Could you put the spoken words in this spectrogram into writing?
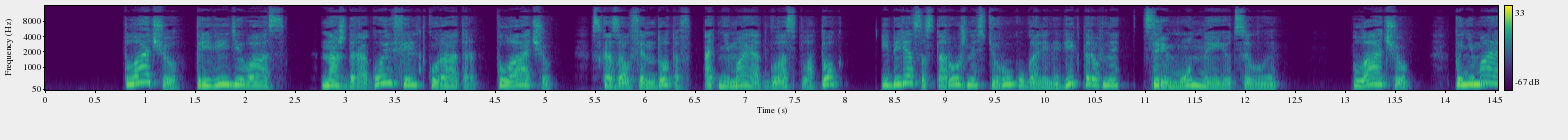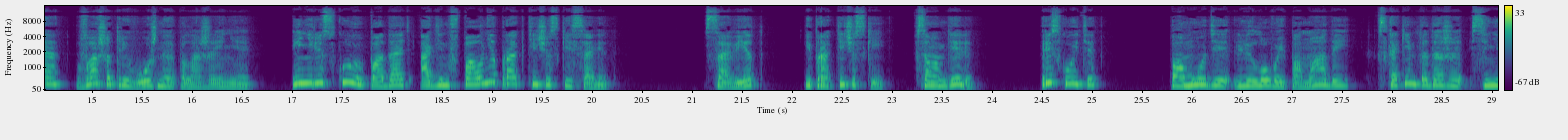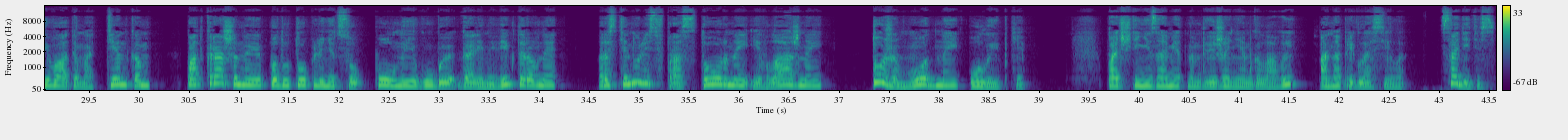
«Плачу при виде вас, наш дорогой фельдкуратор, плачу», сказал Фендотов, отнимая от глаз платок и беря с осторожностью руку Галины Викторовны, церемонно ее целуя. «Плачу, понимая ваше тревожное положение, и не рискую подать один вполне практический совет». «Совет и практический в самом деле?» «Рискуйте. По моде лиловой помадой, с каким-то даже синеватым оттенком, подкрашенные под утопленницу полные губы Галины Викторовны растянулись в просторной и влажной, тоже модной улыбке. Почти незаметным движением головы она пригласила. «Садитесь».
